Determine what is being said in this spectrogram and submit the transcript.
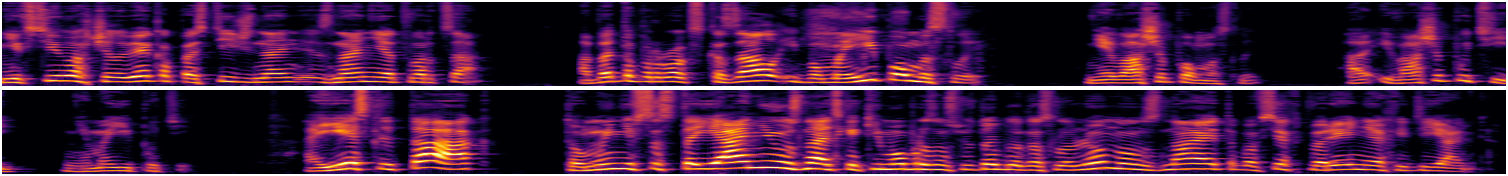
не в силах человека постичь знание Творца. Об этом пророк сказал, ибо мои помыслы не ваши помыслы, а и ваши пути не мои пути. А если так, то мы не в состоянии узнать, каким образом Святой Благословлен, он знает обо всех творениях и деяниях.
